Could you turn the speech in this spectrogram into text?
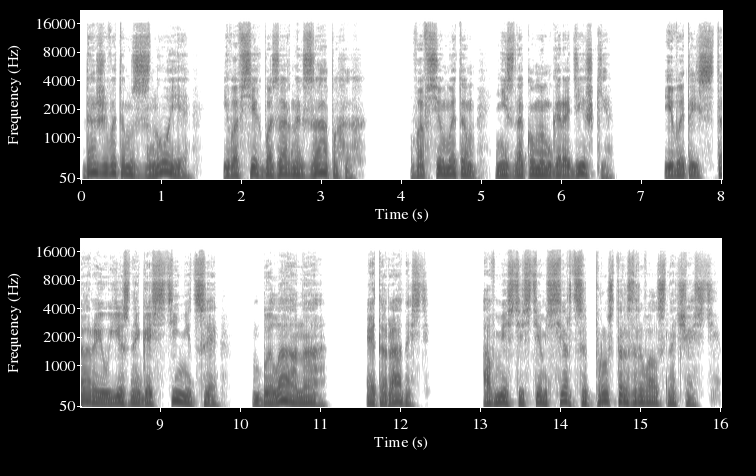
Даже в этом зное и во всех базарных запахах, во всем этом незнакомом городишке и в этой старой уездной гостинице — была она, эта радость, а вместе с тем сердце просто разрывалось на части.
